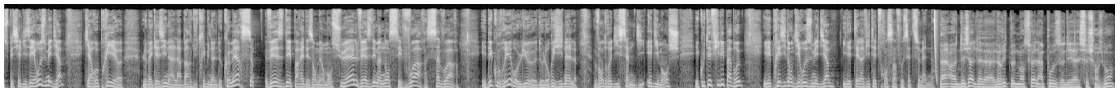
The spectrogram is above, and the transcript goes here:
spécialisé Heroes Media qui a repris le magazine à la barre du tribunal de commerce. VSD paraît désormais en mensuel. VSD maintenant c'est voir, savoir et découvrir au lieu de l'originel vendredi, samedi et dimanche. Écoutez Philippe Abreu, il est président d'Heroes Media. Il était l'invité de France Info cette semaine. Ben, euh, déjà, le, rythme de mensuel impose ce changement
